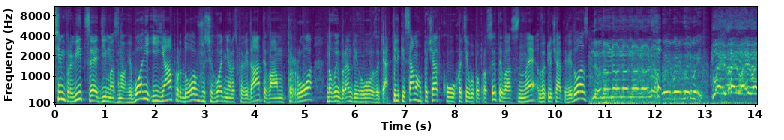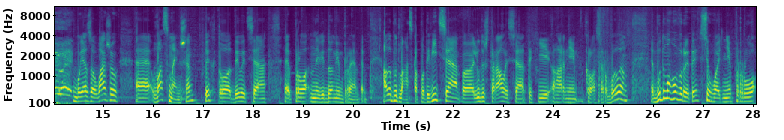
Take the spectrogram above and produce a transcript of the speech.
Всім привіт! Це Діма з Ноги Боги, і я продовжу сьогодні розповідати вам про новий бренд бігового взуття. Тільки з самого початку хотів би попросити вас не виключати відео, wait. бо я зауважив е, вас менше, тих, хто дивиться е, про невідомі бренди. Але, будь ласка, подивіться, люди ж старалися, такі гарні кроси робили. Будемо говорити сьогодні про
